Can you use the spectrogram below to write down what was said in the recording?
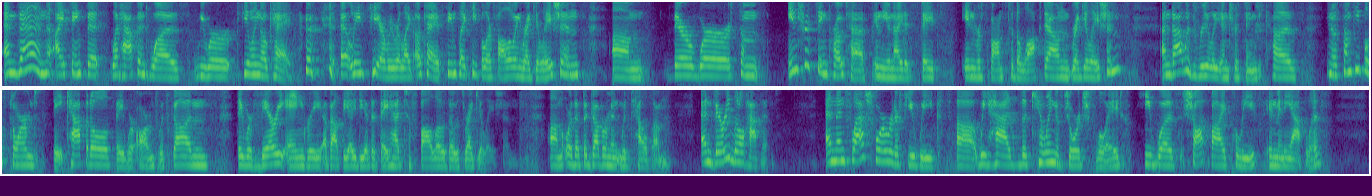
And then I think that what happened was we were feeling okay. At least here, we were like, okay, it seems like people are following regulations. Um, there were some interesting protests in the United States in response to the lockdown regulations. And that was really interesting because you know, some people stormed state capitals, they were armed with guns, they were very angry about the idea that they had to follow those regulations um, or that the government would tell them. And very little happened. And then, flash forward a few weeks, uh, we had the killing of George Floyd. He was shot by police in Minneapolis.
